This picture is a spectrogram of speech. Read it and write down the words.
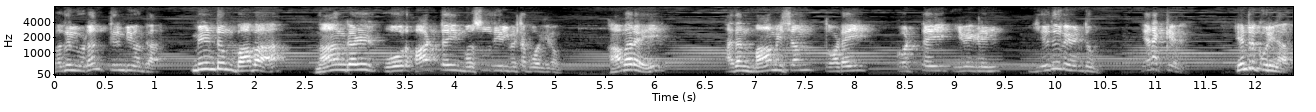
பதிலுடன் திரும்பி வந்தார். மீண்டும் பாபா நாங்கள் ஓர் ஆட்டை மசூதியில் வெட்டப் போகிறோம். அவரை அதன் மாமிசம் தொடை கொட்டை இவைகளில் எது வேண்டும் எனக்கு என்று கூறினார்.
